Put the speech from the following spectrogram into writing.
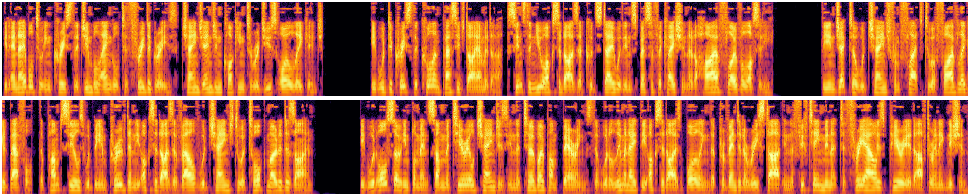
it enabled to increase the gimbal angle to 3 degrees, change engine clocking to reduce oil leakage. It would decrease the coolant passage diameter, since the new oxidizer could stay within specification at a higher flow velocity. The injector would change from flat to a five-legged baffle, the pump seals would be improved and the oxidizer valve would change to a torque motor design. It would also implement some material changes in the turbopump bearings that would eliminate the oxidized boiling that prevented a restart in the 15-minute to 3 hours period after an ignition.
